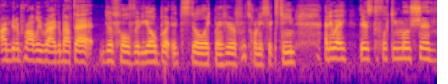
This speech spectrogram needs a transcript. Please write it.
I'm gonna probably rag about that this whole video, but it's still like my favorite for 2016. Anyway, there's the flicking motion.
